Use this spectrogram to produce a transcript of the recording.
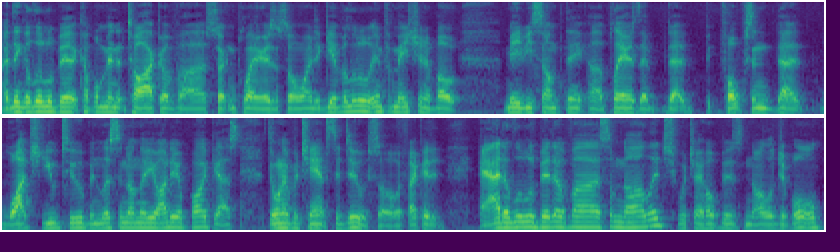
I think a little bit, a couple minute talk of uh, certain players and so on to give a little information about maybe something uh, players that that folks in that watch YouTube and listen on the audio podcast don't have a chance to do. So if I could add a little bit of uh, some knowledge, which I hope is knowledgeable,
